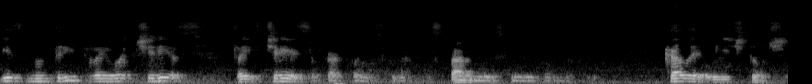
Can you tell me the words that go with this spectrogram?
изнутри твоего чрес, твоих чресел, как по-русски, старым русским языком, кале уничтожь.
